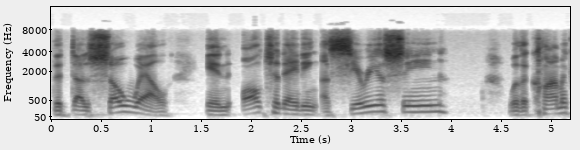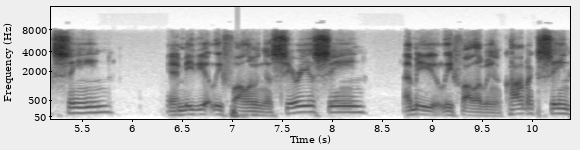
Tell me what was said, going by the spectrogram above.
that does so well in alternating a serious scene with a comic scene, immediately following a serious scene, immediately following a comic scene.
